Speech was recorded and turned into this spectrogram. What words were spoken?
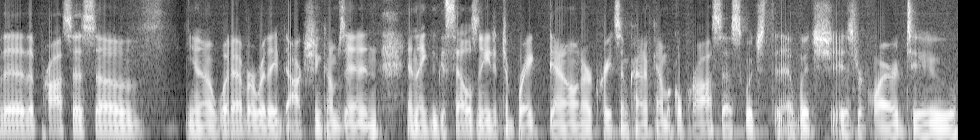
the, the process of you know whatever where the oxygen comes in and and I think the cells need it to break down or create some kind of chemical process which which is required to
